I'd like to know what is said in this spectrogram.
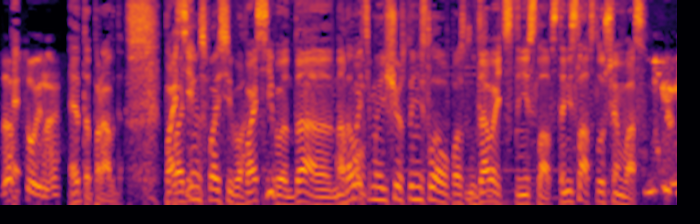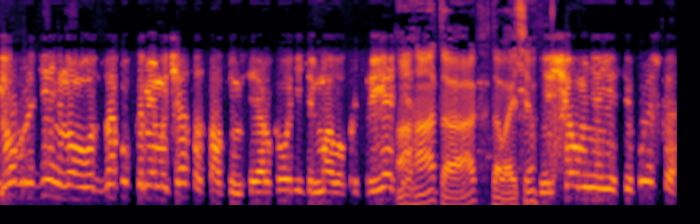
достойно. Э, это правда. Спасибо. Вадим, спасибо. Спасибо, да. Напом... А давайте мы еще Станислава послушаем. Давайте, Станислав. Станислав, слушаем вас. Добрый день. Ну, вот с закупками мы часто сталкиваемся. Я руководитель малого предприятия. Ага, так, давайте. Еще у меня есть ИПшка.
